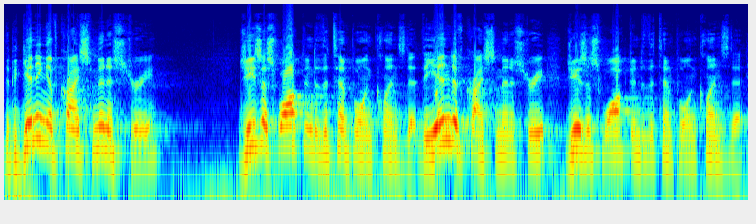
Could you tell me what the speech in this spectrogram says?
The beginning of Christ's ministry, Jesus walked into the temple and cleansed it. The end of Christ's ministry, Jesus walked into the temple and cleansed it.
